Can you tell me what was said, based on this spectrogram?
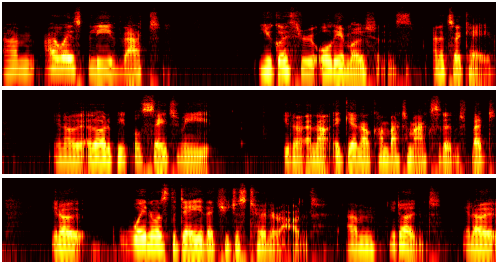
Um, I always believe that you go through all the emotions and it's okay. You know, a lot of people say to me, you know, and I, again, I'll come back to my accident, but, you know, when was the day that you just turn around? Um, you don't. You know,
